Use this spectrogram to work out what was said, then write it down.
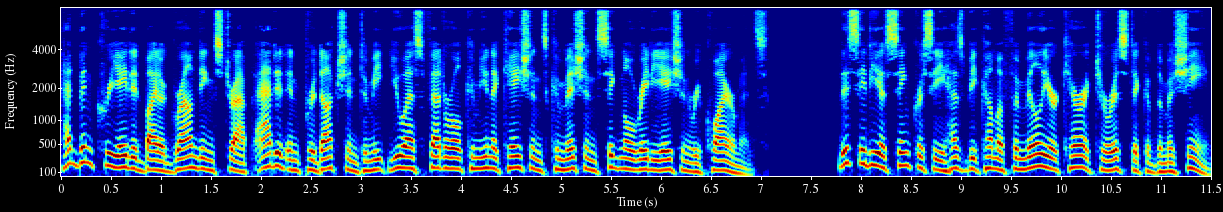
had been created by a grounding strap added in production to meet U.S. Federal Communications Commission signal radiation requirements. This idiosyncrasy has become a familiar characteristic of the machine.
